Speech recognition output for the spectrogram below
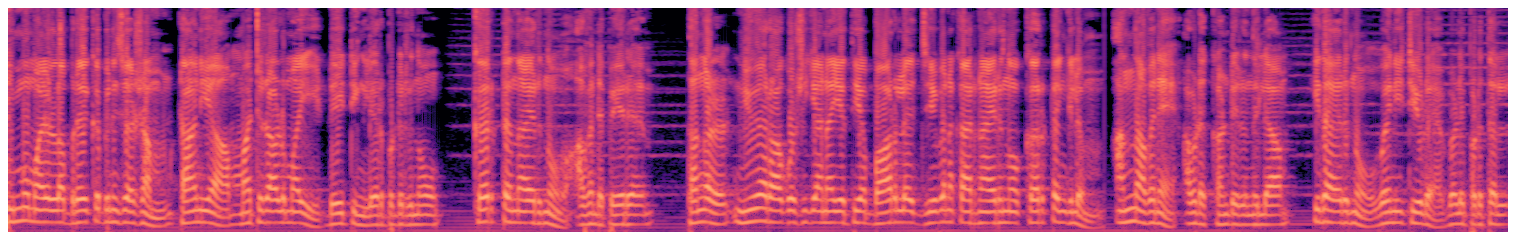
ടിമ്മുമായുള്ള ബ്രേക്കപ്പിന് ശേഷം ടാനിയ മറ്റൊരാളുമായി ഡേറ്റിംഗിൽ ഏർപ്പെട്ടിരുന്നു. കെർട്ട് എന്നായിരുന്നു അവന്റെ പേര്. തങ്ങൾ ന്യൂ ഇയർ ആഘോഷിക്കാനായി എത്തിയ ബാറിലെ ജീവനക്കാരനായിരുന്നു കെർട്ടെങ്കിലും അന്ന് അവനെ അവിടെ കണ്ടിരുന്നില്ല. ഇതായിരുന്നു വെനീറ്റിയുടെ വെളിപ്പെടുത്തൽ.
